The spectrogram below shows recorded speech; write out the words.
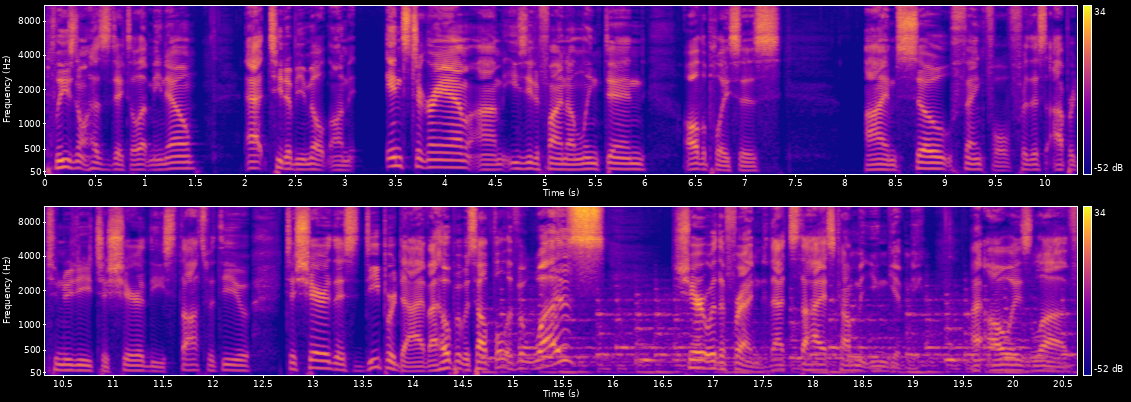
please don't hesitate to let me know at TW Milt on Instagram. I'm easy to find on LinkedIn, all the places. I'm so thankful for this opportunity to share these thoughts with you, to share this deeper dive. I hope it was helpful. If it was, share it with a friend. That's the highest compliment you can give me. I always love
